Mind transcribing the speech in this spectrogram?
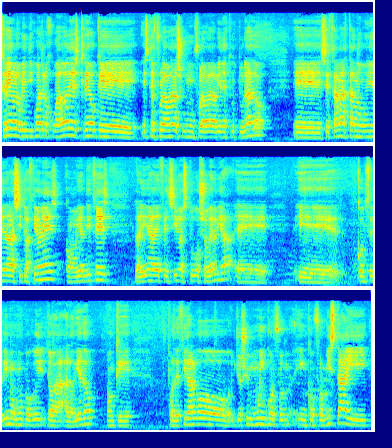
creo los 24 jugadores, creo que este Fuenlabrada es un Fuenlabrada bien estructurado, eh, se están adaptando muy bien a las situaciones, como bien dices, la línea defensiva estuvo soberbia, concedimos muy poquito al Oviedo, aunque por decir algo yo soy muy inconformista y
